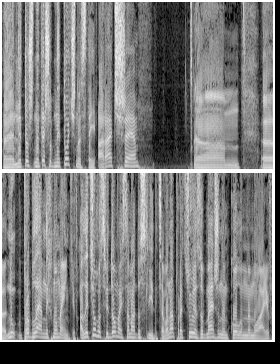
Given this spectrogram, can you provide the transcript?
Не, то, не те, щоб неточностей, а радше. Ем, е, ну, проблемних моментів, але цього свідома й сама дослідниця. Вона працює з обмеженим колом мемуарів,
